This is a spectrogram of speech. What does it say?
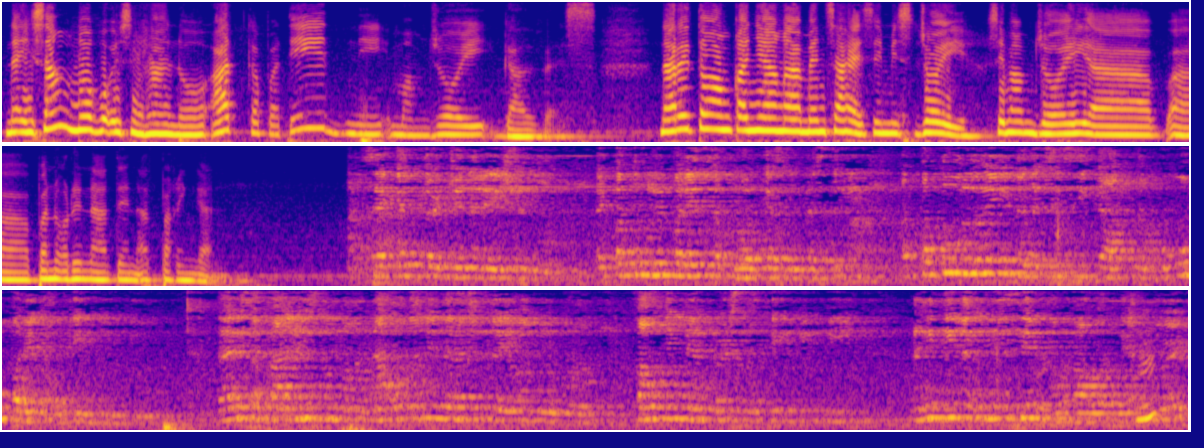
na isang Novo Ecijano at kapatid ni Ma'am Joy Galvez. Narito ang kanyang uh, mensahe si Miss Joy. Si Ma'am Joy, uh, uh, panoorin natin at pakinggan. second, third generation na, ay patuloy pa rin sa broadcast industry at patuloy na nagsisikap na buo pa rin ang KBP. Dahil sa values ng mga naunang generasyon na yun, yung mga founding members ng KBP, na hindi na inisip ang bawat network,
